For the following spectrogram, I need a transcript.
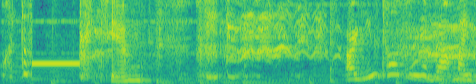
What the f, Tim? Are you talking about my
